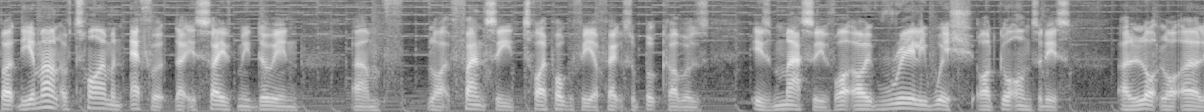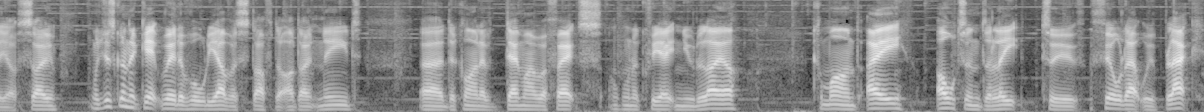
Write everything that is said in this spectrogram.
but the amount of time and effort that it saved me doing um, like fancy typography effects of book covers is massive. I, I, really wish I'd got onto this a lot, lot earlier. So I'm just going to get rid of all the other stuff that I don't need. Uh, the kind of demo effects. I'm going to create a new layer. Command A, Alt and Delete to fill that with black.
